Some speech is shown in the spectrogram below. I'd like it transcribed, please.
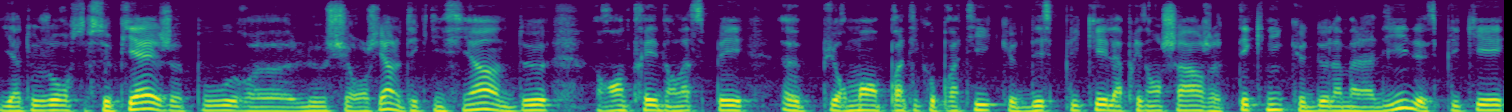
Il y a toujours ce piège pour euh, le chirurgien, le technicien, de rentrer dans l'aspect purement pratico-pratique, d'expliquer la prise en charge technique de la maladie, d'expliquer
